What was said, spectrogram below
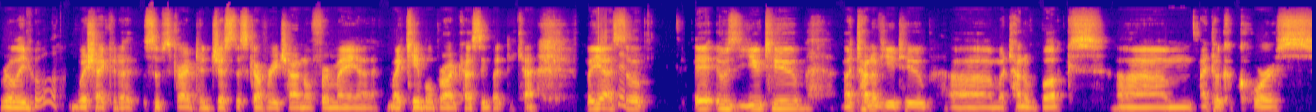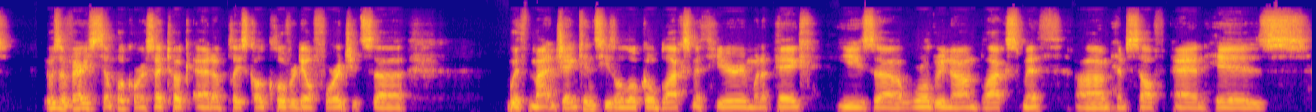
really cool. wish I could have subscribed to just Discovery Channel for my my cable broadcasting, but I can't. But yeah, so it, it, was YouTube, a ton of YouTube, um, a ton of books. Um, I took a course. It was a very simple course I took at a place called Cloverdale Forge. It's uh, with Matt Jenkins. He's a local blacksmith here in Winnipeg. He's a world renowned blacksmith um, himself and his.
